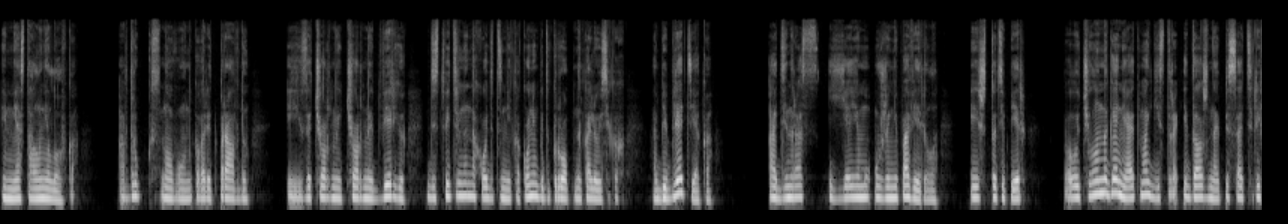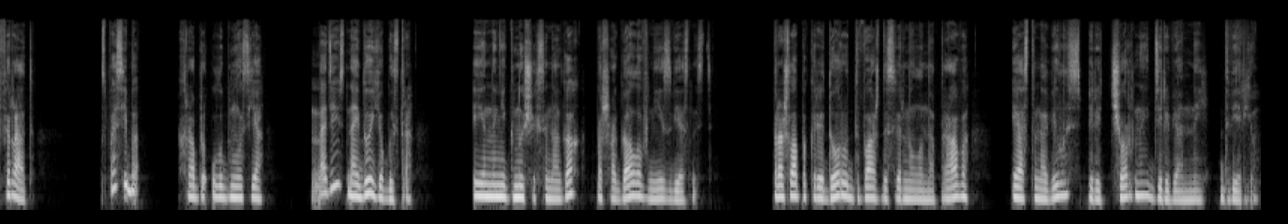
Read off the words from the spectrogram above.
и мне стало неловко. А вдруг снова он говорит правду — и за черной черной дверью действительно находится не какой-нибудь гроб на колесиках, а библиотека. Один раз я ему уже не поверила. И что теперь? Получила нагоняй от магистра и должна писать реферат. Спасибо, храбро улыбнулась я. Надеюсь, найду ее быстро. И на негнущихся ногах пошагала в неизвестность. Прошла по коридору, дважды свернула направо и остановилась перед черной деревянной дверью.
